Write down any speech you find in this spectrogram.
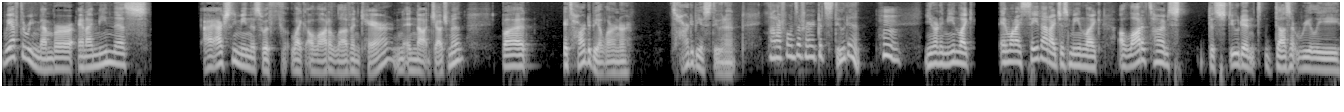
we have to remember, and I mean this, I actually mean this with like a lot of love and care and, and not judgment, but it's hard to be a learner. It's hard to be a student. Not everyone's a very good student. Hmm. You know what I mean? Like, And when I say that, I just mean like a lot of times the student doesn't really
